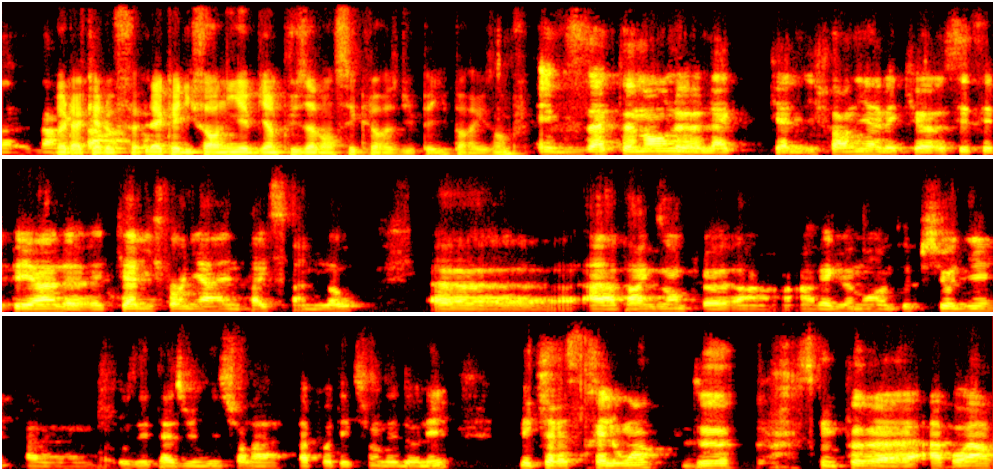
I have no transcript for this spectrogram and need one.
la, la, Californie est bien plus avancée que le reste du pays, par exemple. Exactement, la Californie avec CCPA, le California Anti-Spam Law, euh, à, par exemple, un, un, règlement un peu pionnier euh, aux États-Unis sur la, la, protection des données, mais qui reste très loin de ce qu'on peut euh, avoir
